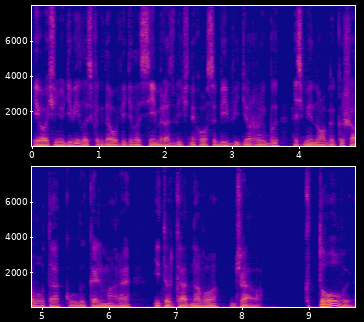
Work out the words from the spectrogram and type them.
и очень удивилась, когда увидела семь различных особей в виде рыбы, осьминога, кашалота, акулы, кальмара и только одного Джао. «Кто вы?»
